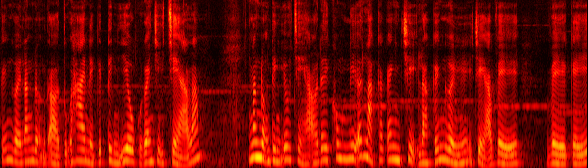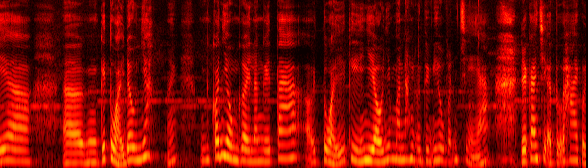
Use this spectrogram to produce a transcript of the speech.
Cái người năng lượng ở tụ 2 này, Cái tình yêu của các anh chị trẻ lắm năng lượng tình yêu trẻ ở đây không nghĩa là các anh chị là cái người trẻ về về cái uh, uh, cái tuổi đâu nhé Đấy. có nhiều người là người ta ở tuổi thì nhiều nhưng mà năng lượng tình yêu vẫn trẻ. Để các anh chị ở tuổi hai của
